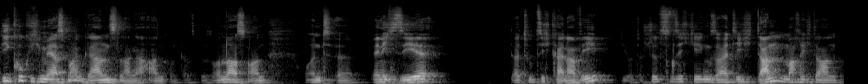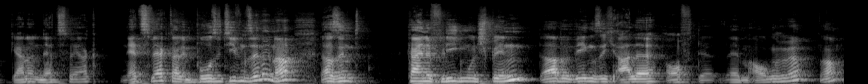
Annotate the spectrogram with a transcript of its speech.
Die gucke ich mir erstmal ganz lange an und ganz besonders an. Und äh, wenn ich sehe, da tut sich keiner weh, die unterstützen sich gegenseitig, dann mache ich dann gerne ein Netzwerk. Netzwerk dann im positiven Sinne, ne? da sind keine Fliegen und Spinnen. Da bewegen sich alle auf derselben Augenhöhe. Ja?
